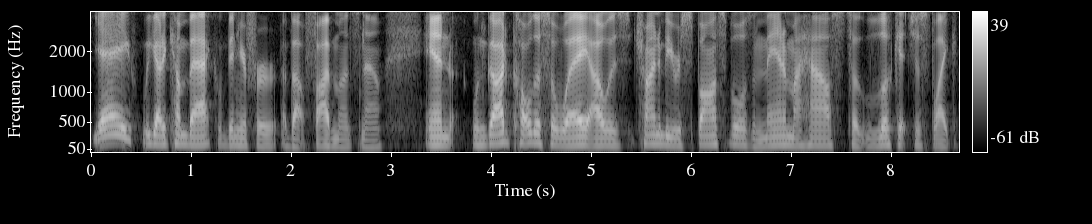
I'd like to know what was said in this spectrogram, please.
yay, we got to come back. We've been here for about five months now. And when God called us away, I was trying to be responsible as a man in my house to look at just like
